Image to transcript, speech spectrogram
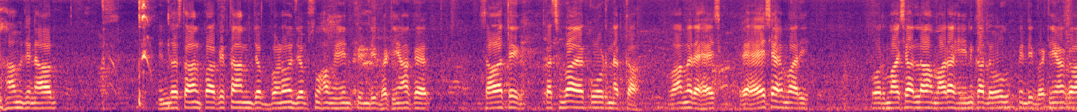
हम जनाब हिंदुस्तान, पाकिस्तान जब बनो, जब सो हम हिंद पिंडी भटिया के साथ एक कस्बा है कोट नक्का। वहाँ में रहश रहश है हमारी। और माशाल्लाह हमारा हिंद का लोग पिंडी भटिया का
